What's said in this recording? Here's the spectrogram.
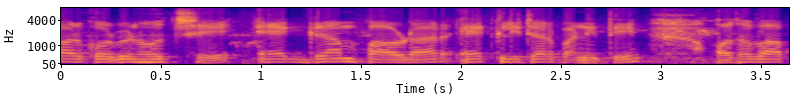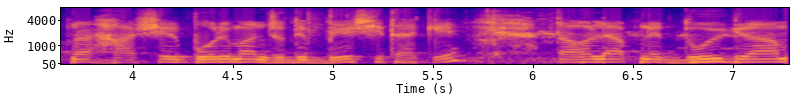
ব্যবহার করবেন হচ্ছে এক গ্রাম পাউডার এক লিটার পানিতে অথবা আপনার হাঁসের পরিমাণ যদি বেশি থাকে, তাহলে আপনি দুই গ্রাম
